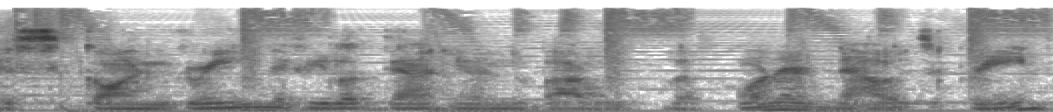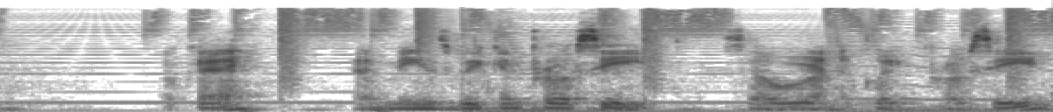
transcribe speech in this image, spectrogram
It's gone green. If you look down here in the bottom left corner, now it's green. Okay, that means we can proceed. So we're going to click proceed.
